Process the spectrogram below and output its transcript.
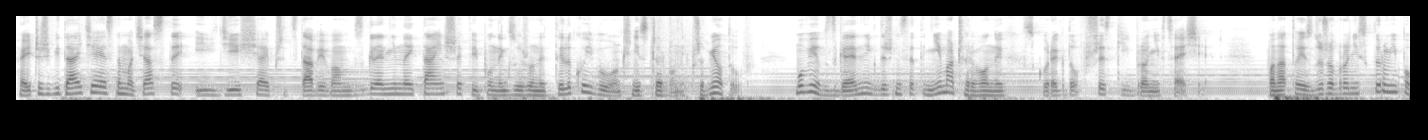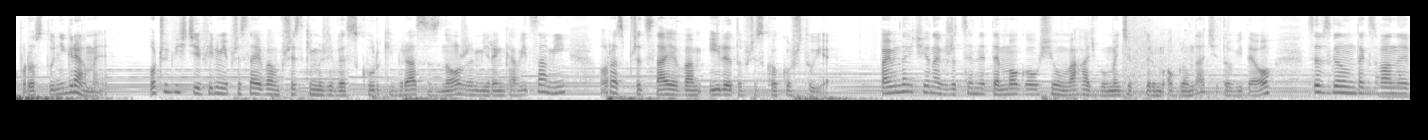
Hej, cześć, witajcie, jestem Maciasty i dzisiaj przedstawię wam względnie najtańszy ekwipunek złożony tylko i wyłącznie z czerwonych przedmiotów. Mówię względnie, gdyż niestety nie ma czerwonych skórek do wszystkich broni w CS-ie. Ponadto jest dużo broni, z którymi po prostu nie gramy. Oczywiście w filmie przedstawię wam wszystkie możliwe skórki wraz z nożem i rękawicami oraz przedstawię wam ile to wszystko kosztuje. Pamiętajcie jednak, że ceny te mogą się wahać w momencie, w którym oglądacie to wideo, ze względu na tak zwany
